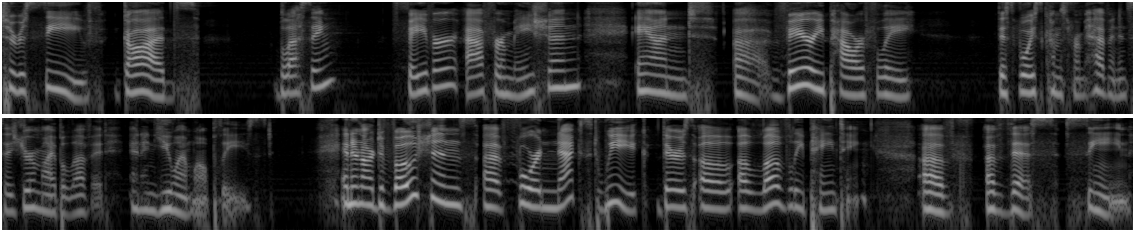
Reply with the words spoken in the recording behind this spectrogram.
to receive God's blessing, favor, affirmation, and uh, very powerfully, this voice comes from heaven and says, You're my beloved, and in you I'm well pleased. And in our devotions uh, for next week, there's a, a lovely painting of, of this scene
